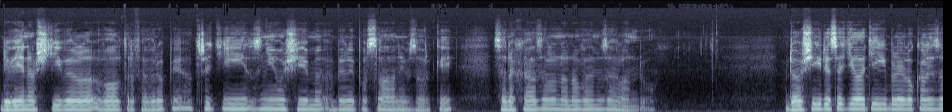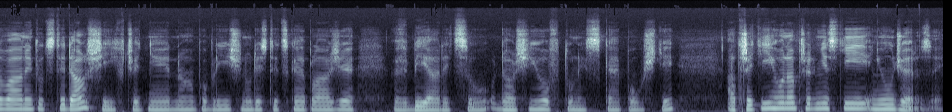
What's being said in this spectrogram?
Dvě navštívil Walter v Evropě a třetí, z něhož jim byly poslány vzorky, se nacházelo na Novém Zélandu. V dalších desetiletích byly lokalizovány tucty dalších, včetně jednoho poblíž nudistické pláže v Biaricu, dalšího v tuniské poušti a třetího na předměstí New Jersey.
